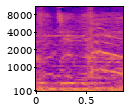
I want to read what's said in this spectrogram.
could deny.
